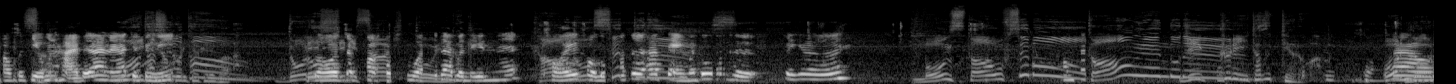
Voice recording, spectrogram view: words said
เอาสกิลมันหายไปได้นะจุดตรงนี้รอจะฝักขวดที่ได้บดินนะคอยห้ขอลุกมาเตอร์อาแสงมาตู้กันเถอะไปเลยモอスターを伏せばターンエンドでじっくりいたぶってやろดาว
